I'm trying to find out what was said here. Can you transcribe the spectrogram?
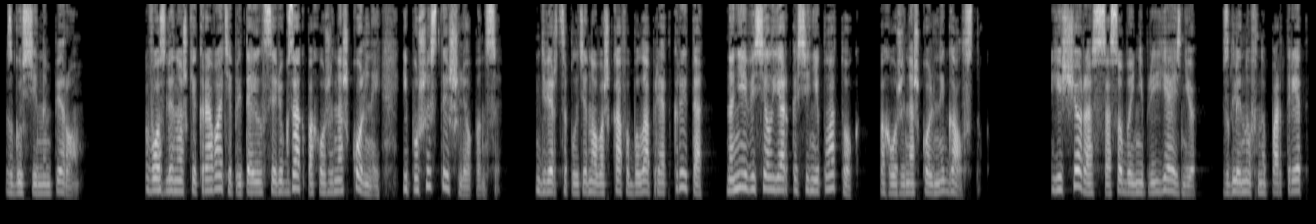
с гусиным пером. Возле ножки кровати притаился рюкзак, похожий на школьный, и пушистые шлепанцы. Дверца платяного шкафа была приоткрыта, на ней висел ярко-синий платок, похожий на школьный галстук. Еще раз с особой неприязнью, взглянув на портрет,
